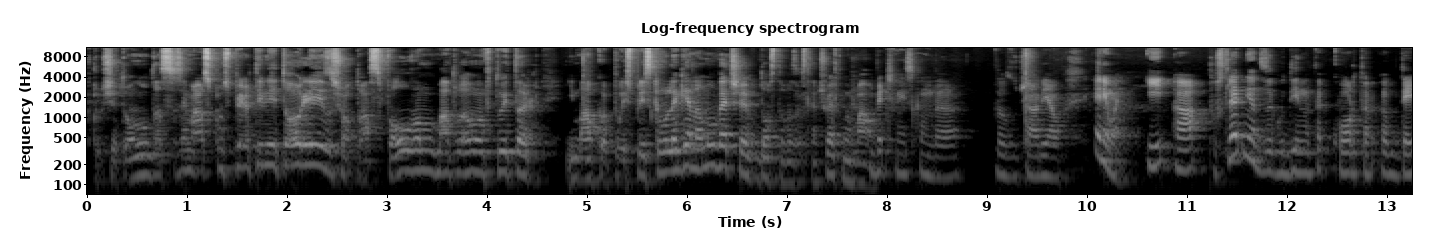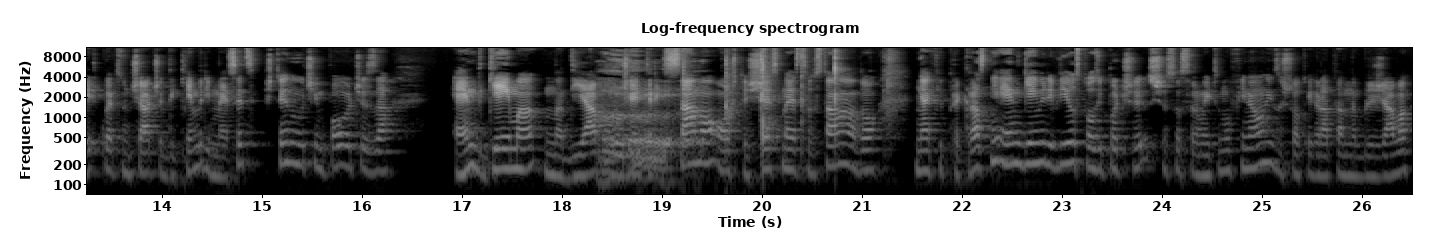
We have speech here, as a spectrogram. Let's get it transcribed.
Включително да се занимава с конспиративни теории, защото аз фолвам Мат Уелмен в Twitter и малко е поизплискал легена, но вече е доста възрастен човек, нормално. Вече не искам да, да звучава дявол. Anyway, и а, последният за годината quarter update, което означава, че декември месец ще научим повече за ендгейма на Diablo 4. Само още 6 месеца остана до някакви прекрасни ендгейм ревюс. Този път ще, ще са сравнително финални, защото играта наближава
